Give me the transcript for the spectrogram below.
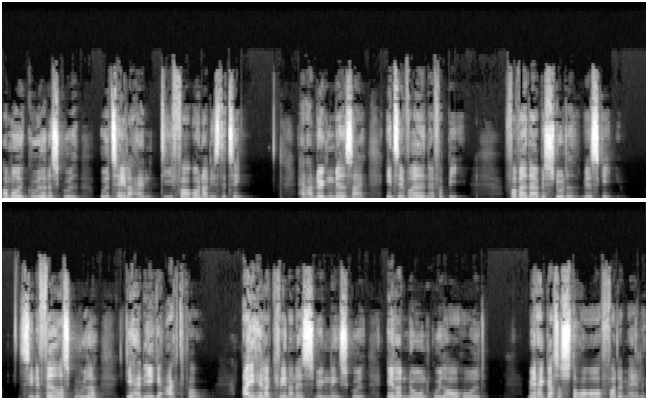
og mod gudernes Gud udtaler han de forunderligste ting. Han har lykken med sig, indtil vreden er forbi, for hvad der er besluttet vil ske. Sine fædres guder giver han ikke agt på, ej heller kvindernes yndlingsgud eller nogen gud overhovedet, men han gør sig stor over for dem alle.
